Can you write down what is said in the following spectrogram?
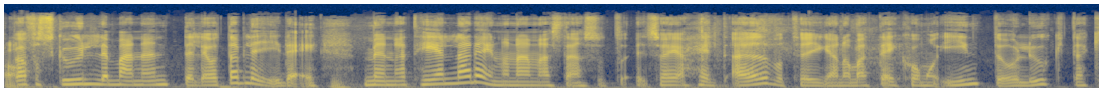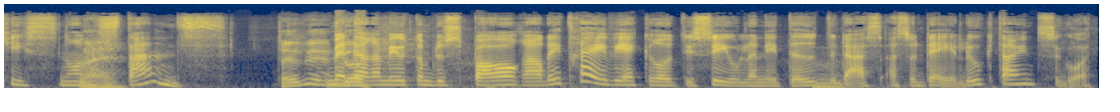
Varför skulle man inte låta bli det? Men att hälla det någon annanstans så, så är jag helt övertygad om att det kommer inte att lukta kiss någonstans. Det- det- Men då- däremot om du sparar det i tre veckor ut i solen i ett utedass, alltså det luktar ju inte så gott.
